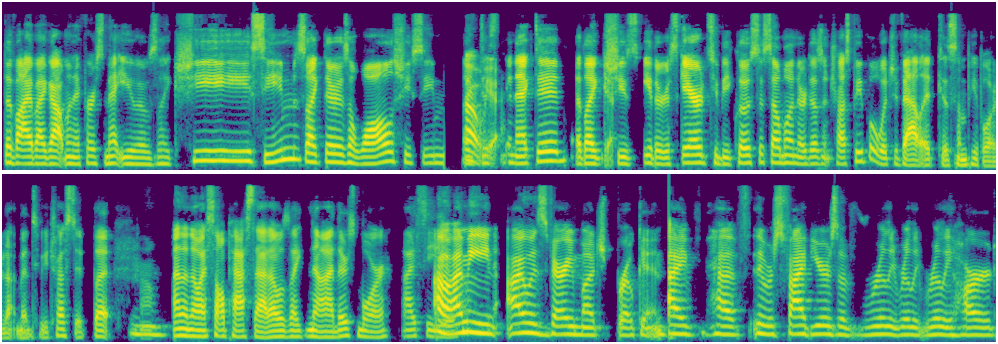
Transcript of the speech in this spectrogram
the vibe I got when I first met you. I was like, she seems like there's a wall. She seems like Oh, yeah. disconnected. uh, Like Yeah. she's either scared to be close to someone or doesn't trust people, which is valid because some people are not meant to be trusted. But No. I don't know. I saw past that. I was like, nah, there's more. I see. Oh, you. I mean, I was very much broken. I have there was 5 years of really really really hard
